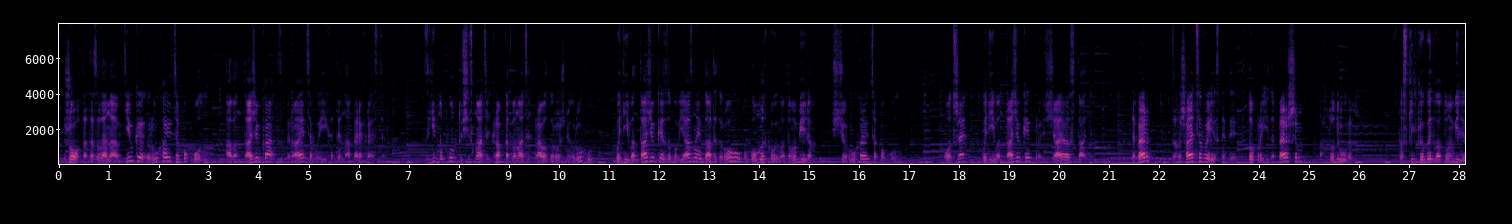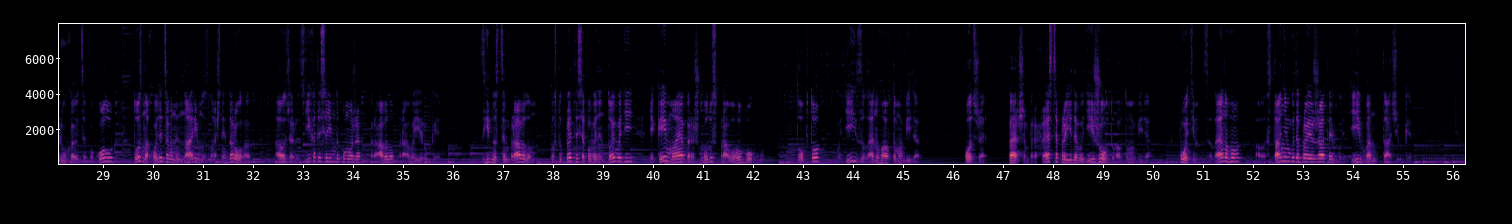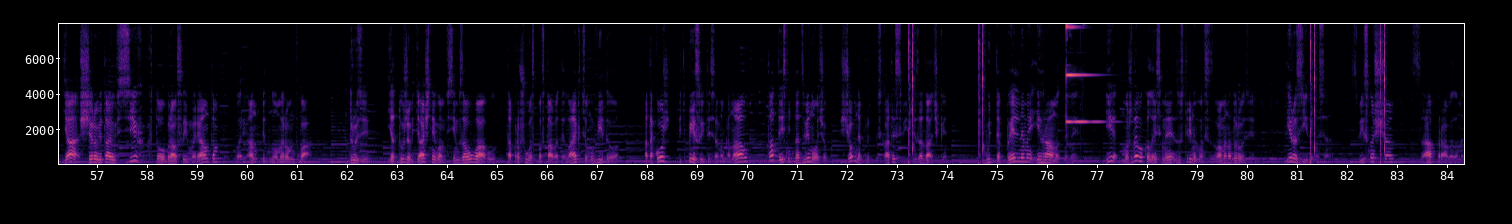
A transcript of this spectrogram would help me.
Жовта та зелена автівки рухаються по колу, а вантажівка збирається виїхати на перехрестя. Згідно пункту 16.12 правил дорожнього руху, водій вантажівки зобов'язаний дати дорогу обом легковим автомобілям, що рухаються по колу. Отже, водій вантажівки проїжджає останнім. Тепер залишається вияснити, хто проїде першим, а хто другим. Оскільки обидва автомобілі рухаються по колу, то знаходяться вони на рівнозначних дорогах, а отже роз'їхатися їм допоможе правило правої руки. Згідно з цим правилом, поступитися повинен той водій, який має перешкоду з правого боку, тобто водій зеленого автомобіля. Отже, першим перехрестя проїде водій жовтого автомобіля, потім зеленого, а останнім буде проїжджати водій вантажівки. Я щиро вітаю всіх, хто обрав своїм варіантом варіант під номером 2. Друзі, я дуже вдячний вам всім за увагу та прошу вас поставити лайк цьому відео. А також підписуйтеся на канал та тисніть на дзвіночок, щоб не пропускати свіжі задачки. Будьте пильними і грамотними. І, можливо, колись ми зустрінемося з вами на дорозі. І роз'їдемося. Звісно, що за правилами.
